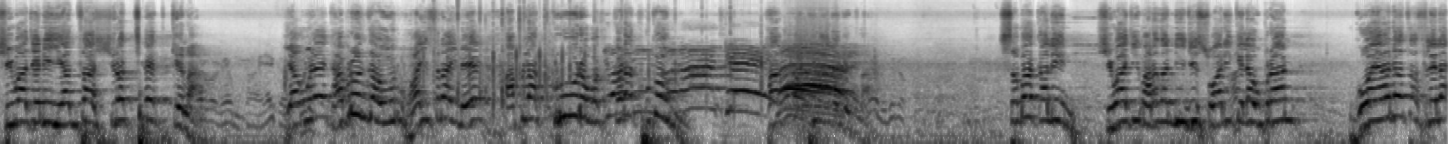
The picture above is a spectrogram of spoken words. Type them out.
शिवाजीने यांचा शिरच्छेद केला. यामुळे घाबरून जाऊन व्हाईसरायने आपला क्रूर व कडक हुकूम हा घेतला. समकालीन शिवाजी महाराजांनी जी स्वारी केल्या उपरांत गोंयानच असलेल्या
